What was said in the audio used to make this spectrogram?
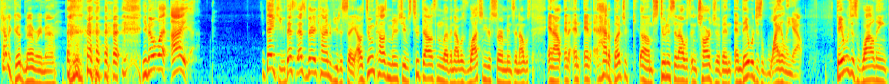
Got a good memory, man. you know what? I thank you. That's that's very kind of you to say. I was doing college ministry. It was 2011. I was watching your sermons, and I was and I and and, and had a bunch of um, students that I was in charge of, and and they were just wiling out. They were just wilding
